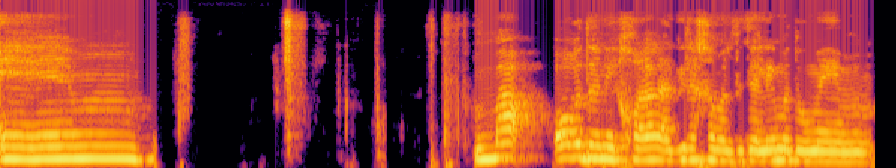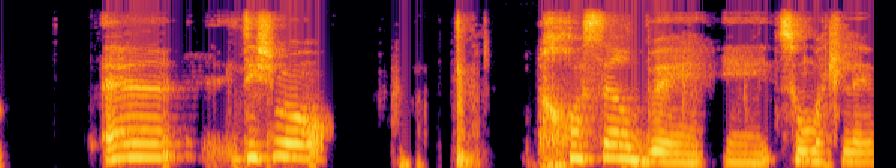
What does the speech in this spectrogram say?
אמ, מה עוד אני יכולה להגיד לכם על דגלים אדומים? תשמעו, חוסר בתשומת לב,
